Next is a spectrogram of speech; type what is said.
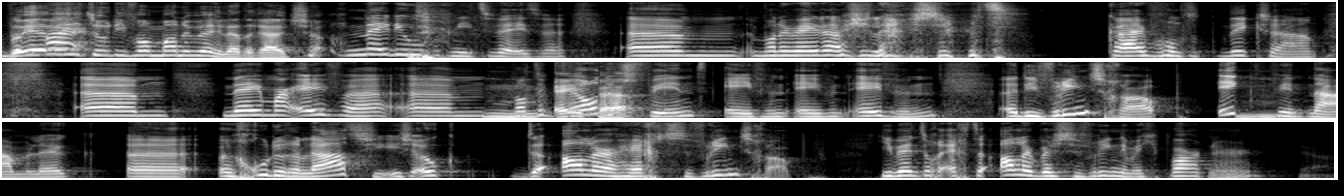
Wil jij Maar- weten hoe die van Manuela eruit zag? Nee, die hoef ik niet te weten. Ehm Manuela, als je luistert. Kai vond het niks aan. Ehm, nee, maar even. ehm, wat ik wel Mhm, dus vind, even, even, even. eh, die vriendschap. Ik Mhm. vind namelijk eh, een goede relatie is ook de allerhechtste vriendschap. Je bent toch echt de allerbeste vrienden met je partner. Ja.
